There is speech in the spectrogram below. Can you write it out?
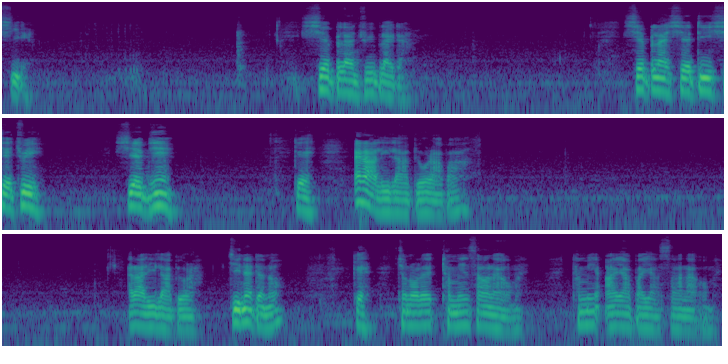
ရှိတယ်ရှေ့ပလန်ကျွေးပလိုက်တာရှေ့ပလန်ရှေ့တီရှေ့ကျွေးရှေ့ပြင်းကဲအဲ့ဒါလေးလာပြောတာပါအဲ့ဒါလေးလာပြောတာကြည်နဲ့တယ်နော်ကဲကျွန်တော်လည်းထမင်းစားလိုက်အောင်မယ် ထမင်းအားရပါရစားလိုက်အောင်မယ်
